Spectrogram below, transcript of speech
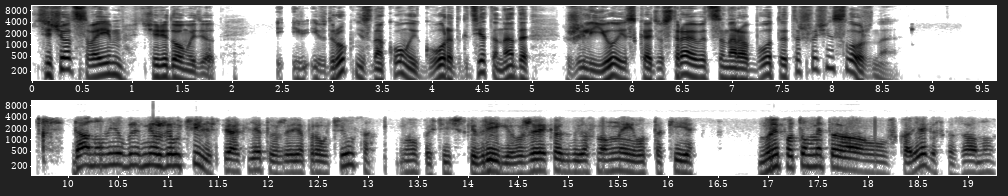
течет своим чередом идет. И, и вдруг незнакомый город, где-то надо жилье искать, устраиваться на работу. Это же очень сложно. Да, но мы, мы уже учились, пять лет уже я проучился, ну, практически в Риге. Уже как бы основные вот такие ну и потом это коллега сказал, ну,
